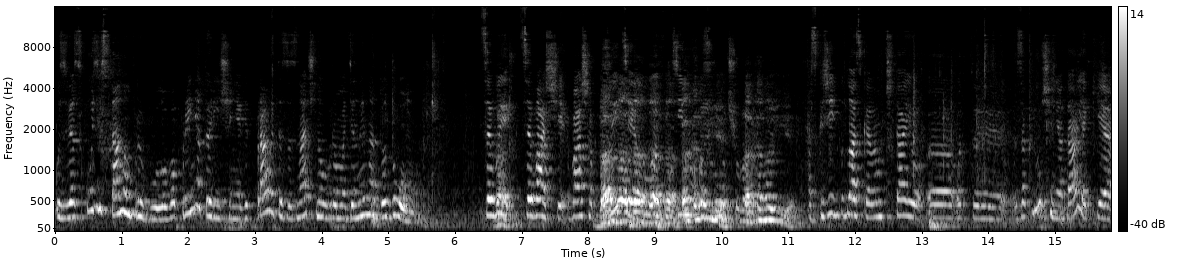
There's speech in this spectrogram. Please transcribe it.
У зв'язку зі станом прибулого прийнято рішення відправити зазначеного громадянина додому. Це ви, це ваші, ваша позиція, яку ви офіційно озвучували. Так воно і є. А скажіть, будь ласка, я вам читаю е, от е, заключення, да, яке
